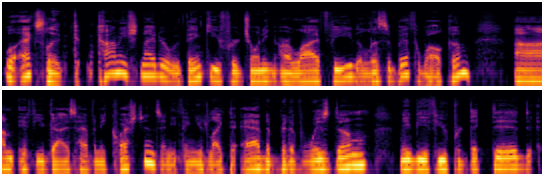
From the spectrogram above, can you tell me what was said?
Well, excellent. Connie Schneider, thank you for joining our live feed. Elizabeth, welcome. Um, if you guys have any questions, anything you'd like to add, a bit of wisdom, maybe if you predicted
